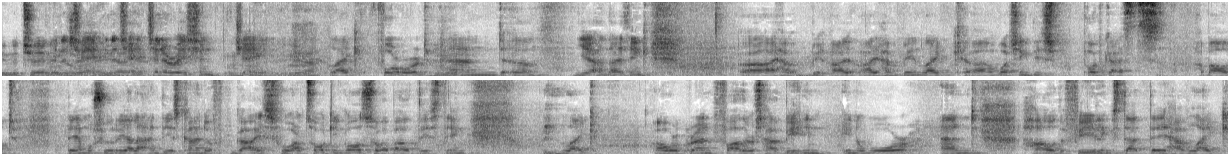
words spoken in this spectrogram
in a chain. in a chain in a chain yeah. generation chain Yeah. like forward and um, yeah and i think uh, i have been I, I have been like uh, watching these podcasts about Teemu Syrjälä and these kind of guys who are talking also about this thing like our grandfathers have been in, in a war and how the feelings that they have like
